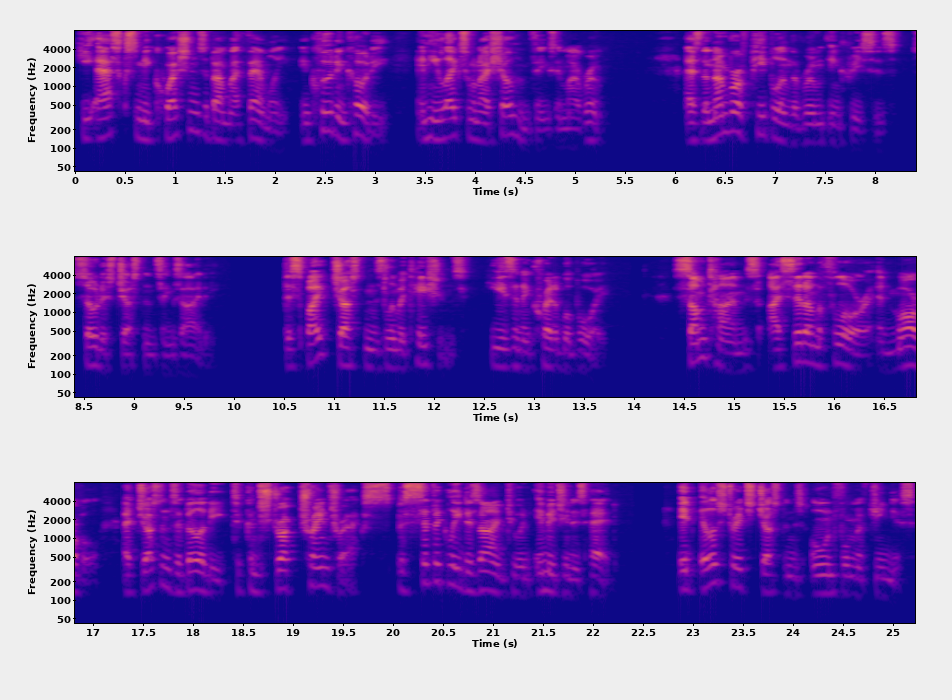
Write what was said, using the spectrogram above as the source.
He asks me questions about my family, including Cody, and he likes when I show him things in my room. As the number of people in the room increases, so does Justin's anxiety. Despite Justin's limitations, he is an incredible boy. Sometimes I sit on the floor and marvel at Justin's ability to construct train tracks specifically designed to an image in his head. It illustrates Justin's own form of genius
